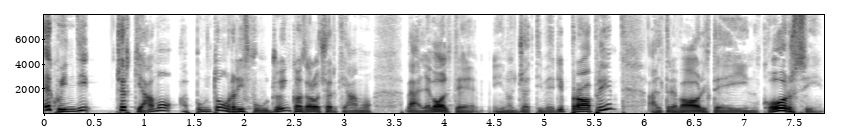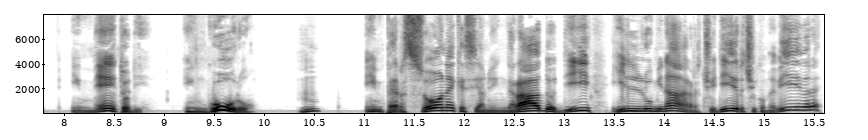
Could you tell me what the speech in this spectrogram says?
E quindi cerchiamo appunto un rifugio. In cosa lo cerchiamo? Beh, alle volte in oggetti veri e propri, altre volte in corsi, in metodi, in guru, hm? in persone che siano in grado di illuminarci, dirci come vivere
